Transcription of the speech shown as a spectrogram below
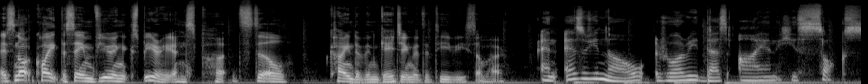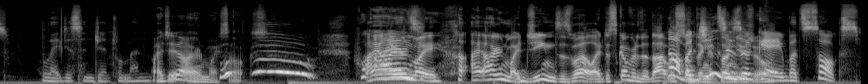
It's not quite the same viewing experience, but it's still kind of engaging with the TV somehow. And as you know, Rory does iron his socks, ladies and gentlemen. I do iron my socks. Who I iron my I iron my jeans as well. I discovered that that was No, but jeans is okay, but socks.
